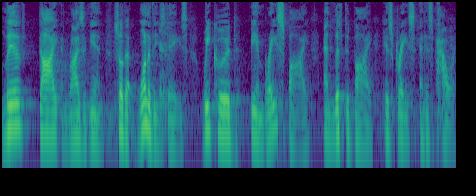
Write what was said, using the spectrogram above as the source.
live, die, and rise again, so that one of these days we could be embraced by and lifted by his grace and his power.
